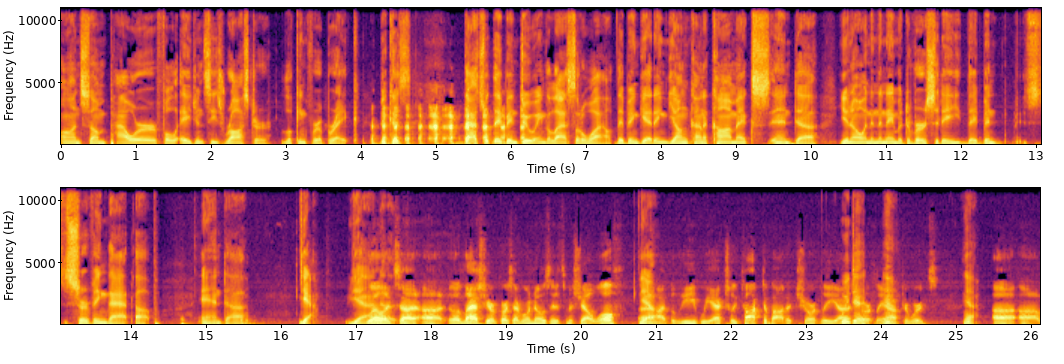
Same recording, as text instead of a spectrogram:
on some powerful agency's roster looking for a break. Because that's what they've been doing the last little while. They've been getting young kind of comics, and uh, you know, and in the name of diversity, they've been serving that up. And uh, yeah, yeah. Well, no, it's uh, uh, last year, of course, everyone knows that it's Michelle Wolf. Yeah. Uh, I believe we actually talked about it shortly. Uh, We did, shortly yeah. afterwards. yeah. Uh, uh,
